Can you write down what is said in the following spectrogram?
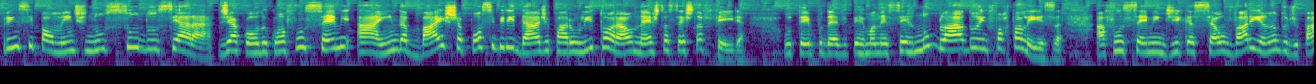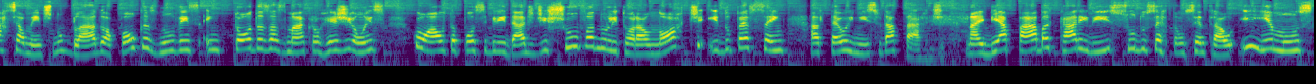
principalmente no sul do Ceará. De acordo com a FUNSEMI, há ainda baixa possibilidade para o litoral nesta sexta-feira. O tempo deve permanecer nublado em Fortaleza. A FUNSEM indica céu variando de parcialmente nublado a poucas nuvens em todas as macro-regiões, com alta possibilidade de chuva no litoral norte e do Pecém até o início da tarde. Na Ibiapaba, Cariri, sul do Sertão Central e Inhamuns,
